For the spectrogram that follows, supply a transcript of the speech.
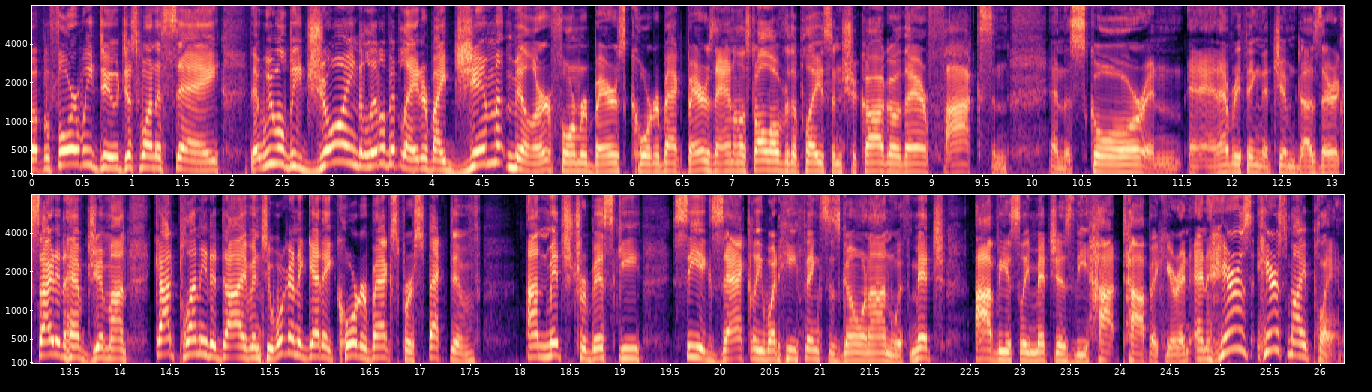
But before we do, just want to say that we will be joined a little bit later by Jim Miller, former Bears quarterback, Bears analyst all over the place in Chicago there, Fox and and the score and and everything that Jim does there. Excited to have Jim on. Got plenty to dive into. We're going to get a quarterback's perspective on Mitch Trubisky, see exactly what he thinks is going on with Mitch. Obviously, Mitch is the hot topic here. And and here's here's my plan.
